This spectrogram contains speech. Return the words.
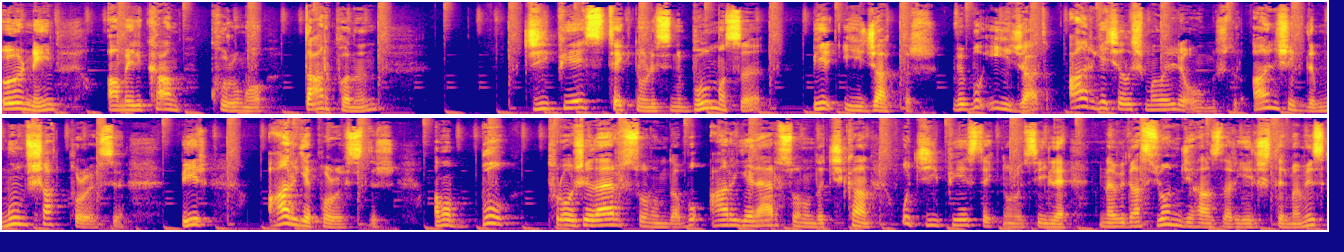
Örneğin Amerikan kurumu DARPA'nın GPS teknolojisini bulması bir icattır. Ve bu icat ARGE çalışmalarıyla olmuştur. Aynı şekilde Moonshot projesi bir ARGE projesidir. Ama bu projeler sonunda, bu argeler sonunda çıkan o GPS teknolojisiyle navigasyon cihazları geliştirmemiz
